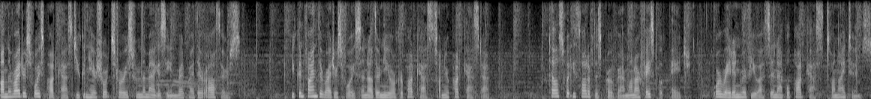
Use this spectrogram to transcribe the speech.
On the Writer's Voice podcast, you can hear short stories from the magazine read by their authors. You can find the Writer's Voice and other New Yorker podcasts on your podcast app. Tell us what you thought of this program on our Facebook page, or rate and review us in Apple Podcasts on iTunes.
